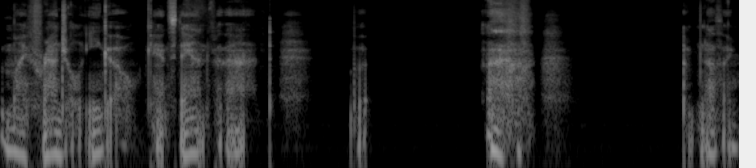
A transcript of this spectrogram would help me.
my fragile ego can't stand for that. Nothing.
